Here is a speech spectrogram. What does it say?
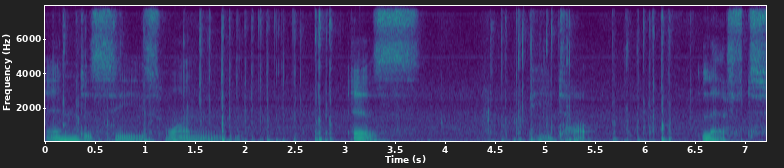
indices 1 is p top left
